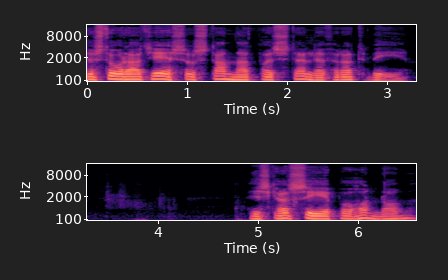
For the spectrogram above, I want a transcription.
Det står att Jesus stannat på ett ställe för att be. Vi ska se på honom,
